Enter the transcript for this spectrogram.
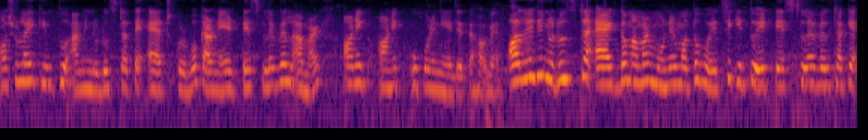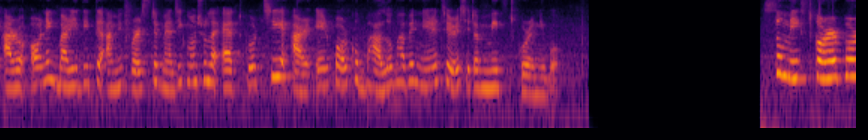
মশলাই কিন্তু আমি নুডলসটাতে অ্যাড করব, কারণ এর টেস্ট লেভেল আমার অনেক অনেক উপরে নিয়ে যেতে হবে। অলরেডি নুডলসটা একদম আমার মনের মতো হয়েছে, কিন্তু এর টেস্ট লেভেলটাকে আরও অনেক বাড়িয়ে দিতে আমি ফার্স্টে ম্যাজিক মশলা অ্যাড করছি, আর এরপর খুব ভালোভাবে নেড়ে চেড়ে সেটা মিক্সড করে নিব। সো মিক্সড করার পর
